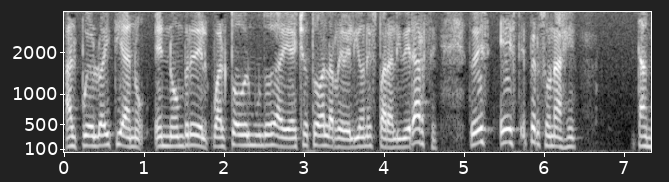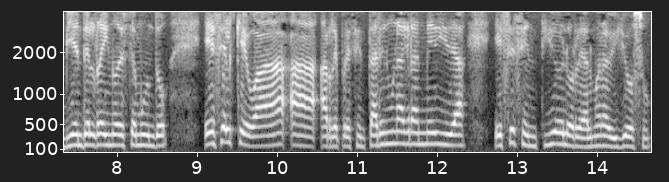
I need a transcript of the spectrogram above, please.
al pueblo haitiano en nombre del cual todo el mundo había hecho todas las rebeliones para liberarse. Entonces, este personaje también del reino de este mundo, es el que va a, representar en una gran medida ese sentido de lo real maravilloso,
